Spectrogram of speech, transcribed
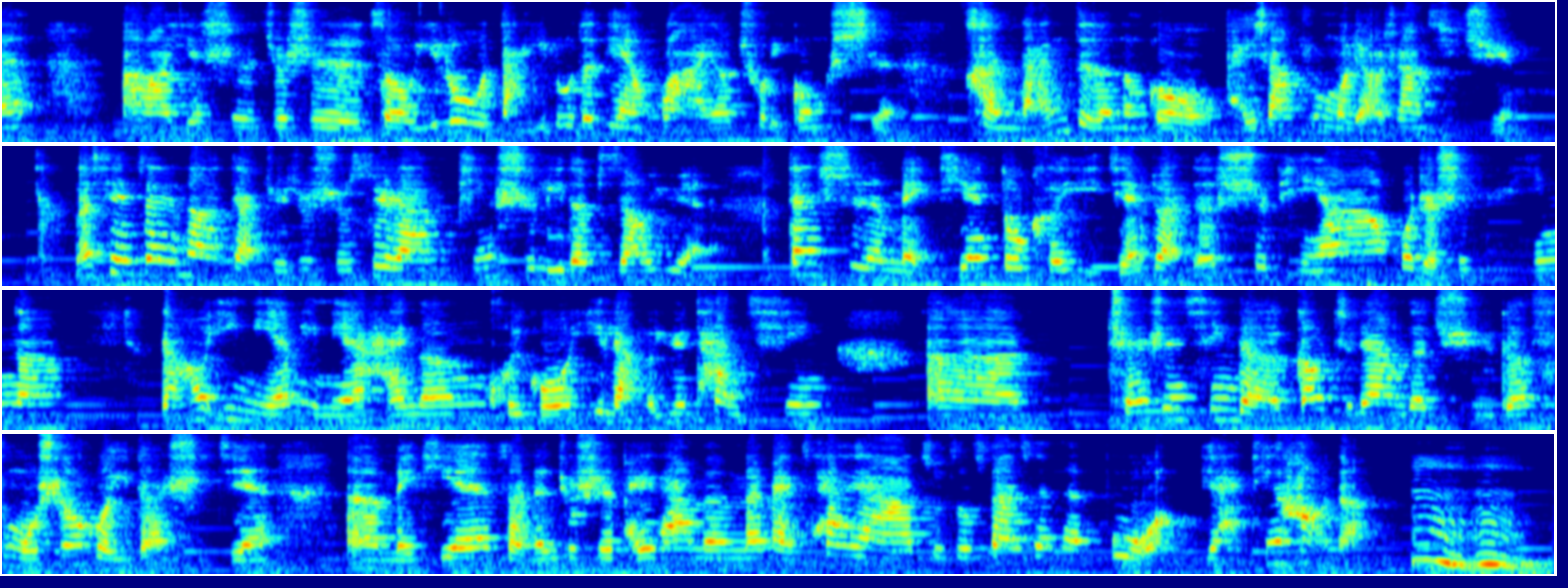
啊，也是就是走一路打一路的电话，要处理公事，很难得能够陪上父母聊上几句。那现在呢，感觉就是虽然平时离得比较远，但是每天都可以简短的视频啊，或者是语音呢。然后一年里面还能回国一两个月探亲，呃，全身心的高质量的去跟父母生活一段时间，呃，每天反正就是陪他们买买菜呀，做做饭，散散步，也还挺好的。嗯嗯，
